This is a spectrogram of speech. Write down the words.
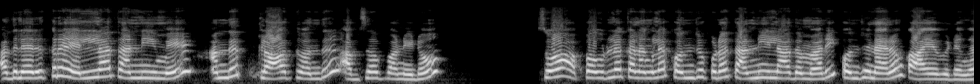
அதில் இருக்கிற எல்லா தண்ணியுமே அந்த கிளாத் வந்து அப்சர்வ் பண்ணிடும். ஸோ அப்போ உருளைக்கிழங்குல கொஞ்சம் கூட தண்ணி இல்லாத மாதிரி கொஞ்சம் நேரம் காய விடுங்க.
